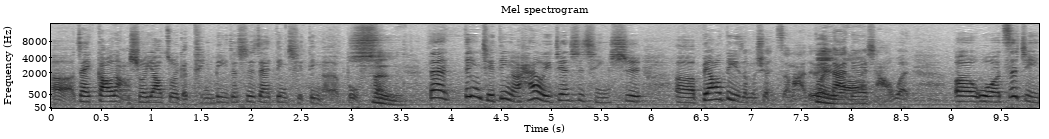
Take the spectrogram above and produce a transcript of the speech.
呃，在高档的时候要做一个停利，这是在定期定额的部分。是，但定期定额还有一件事情是，呃，标的怎么选择嘛，对不对？大家一定会想要问。呃，我自己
